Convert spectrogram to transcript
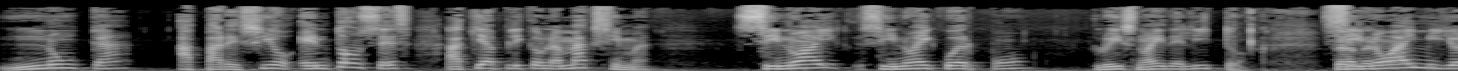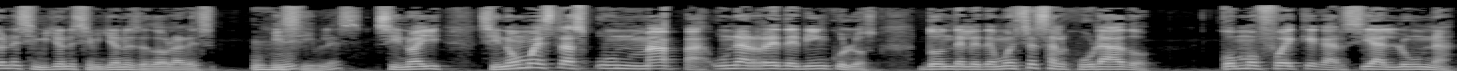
nunca apareció. Entonces, aquí aplica una máxima. Si no hay, si no hay cuerpo, Luis, no hay delito. si no hay millones y millones y millones de dólares visibles, si no hay, si no muestras un mapa, una red de vínculos donde le demuestres al jurado cómo fue que García Luna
